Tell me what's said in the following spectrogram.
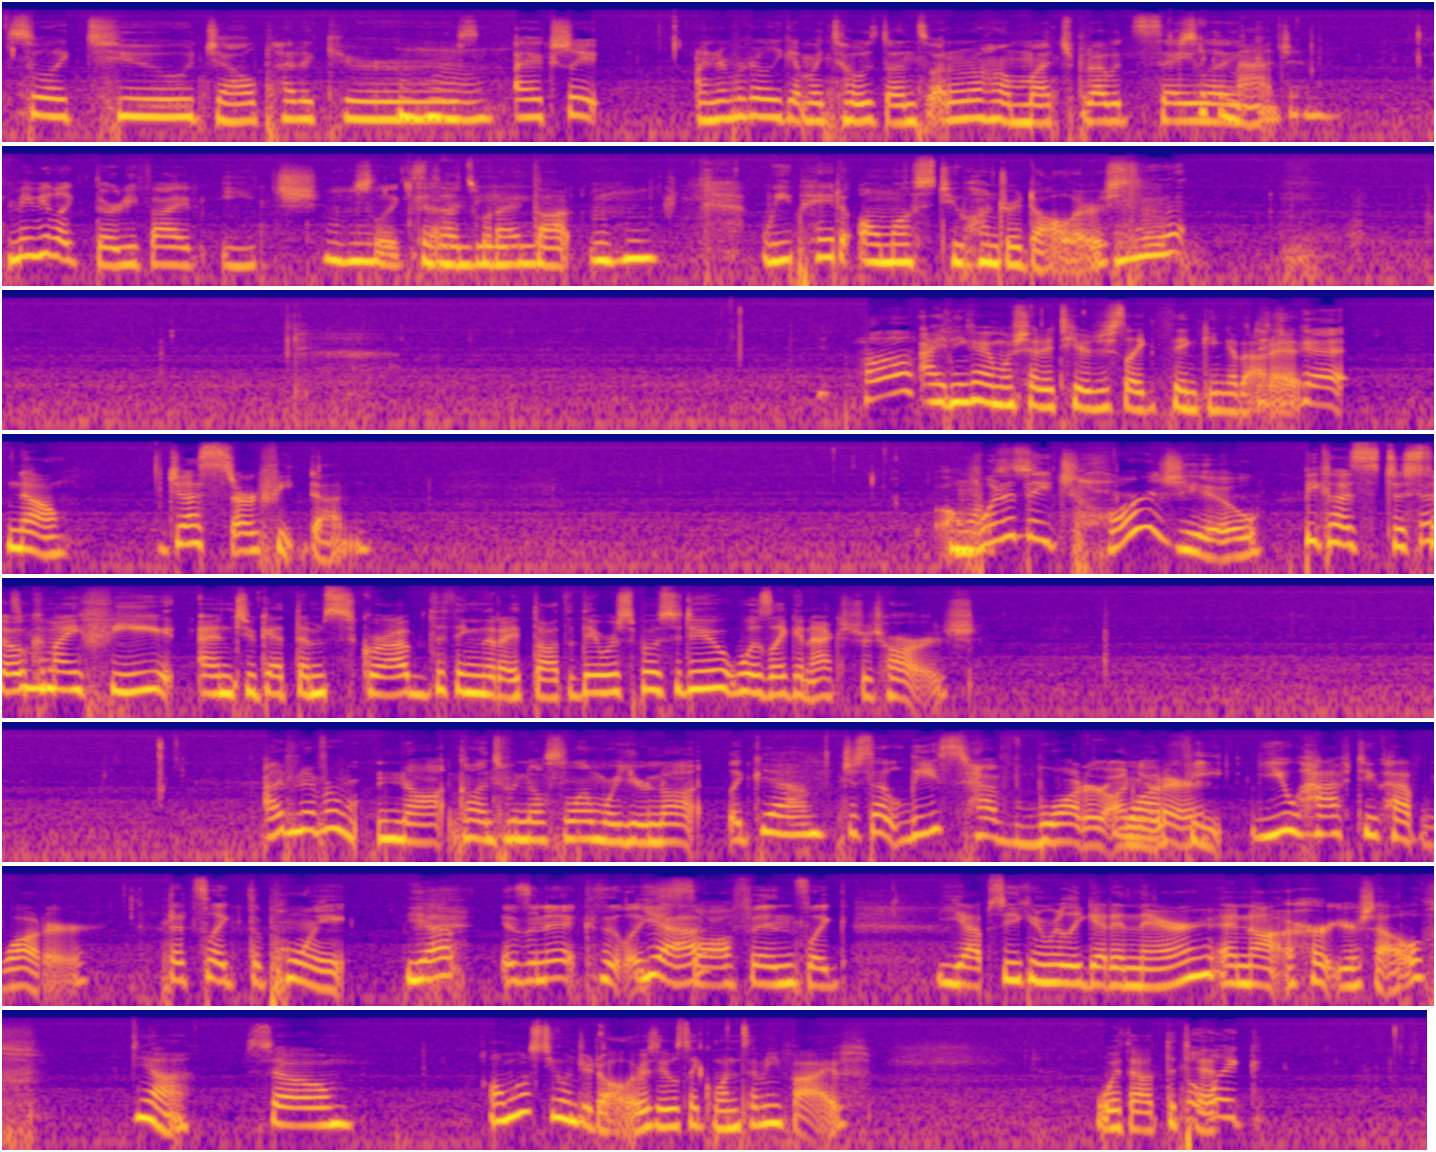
So like two gel pedicures. Mhm. I actually, I never really get my toes done, so I don't know how much, but I would say Just like, like imagine. Maybe like thirty-five each. Mhm, So like 'cause that's what I 70. thought. hmm We paid almost two hundred dollars. Huh? I think I almost shed a tear just like thinking about Did it. you get? no, just our feet done. What did they charge you? Because to That's soak my feet and to get them scrubbed, the thing that I thought that they were supposed to do was like an extra charge. I've never not gone to a nail salon where you're not like Yeah. just at least have water on water. your feet. You have to have water. That's like the point, Yep. isn't it? Because it like Yeah. softens. Like Yep. So you can really get in there and not hurt yourself. Yeah. So almost two hundred dollars. It was like one seventy five without the tip. but like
